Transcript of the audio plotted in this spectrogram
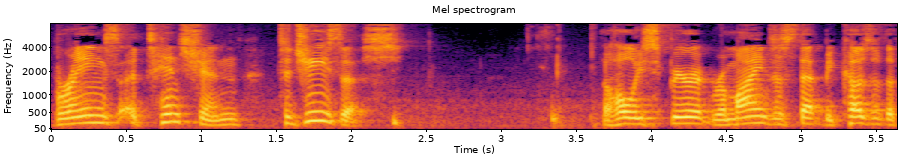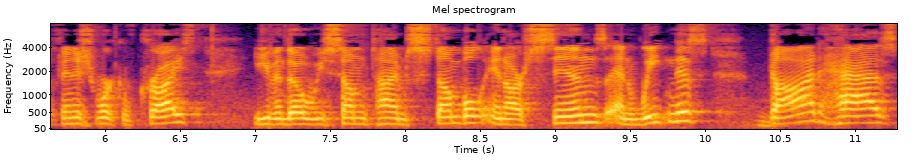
brings attention to Jesus. The Holy Spirit reminds us that because of the finished work of Christ, even though we sometimes stumble in our sins and weakness, God has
